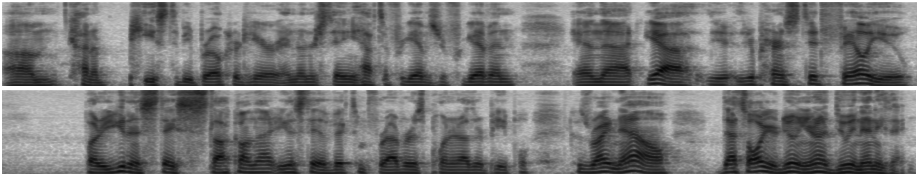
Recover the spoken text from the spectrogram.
um, kind of peace to be brokered here, and understanding you have to forgive as you're forgiven, and that yeah, your, your parents did fail you, but are you going to stay stuck on that? Are you going to stay a victim forever, as pointed at other people? Because right now, that's all you're doing. You're not doing anything.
